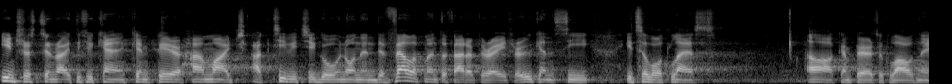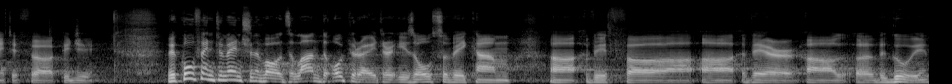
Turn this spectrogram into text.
interesting, right? If you can compare how much activity going on in development of that operator, you can see it's a lot less uh, compared to cloud native uh, PG. The cool thing to mention about the Zalando operator is also they come uh, with uh, uh, their uh, the GUI,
